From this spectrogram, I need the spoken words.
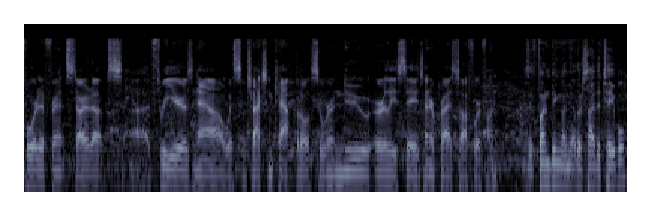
four different startups, uh, three years now with Subtraction Capital. So we're a new early stage enterprise software fund. Is it fun being on the other side of the table?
